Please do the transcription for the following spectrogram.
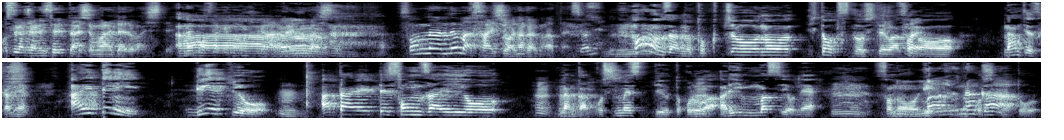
と菅ちゃんに接待してもらえたりとかして、お酒飲む機会あったりとかして。そんなんで、まあ、最初は仲良くなったんですよね。ハーモンさんの特徴の一つとしては、その、なんていうんですかね、相手に利益を与えて存在を、うんなんかこう示すっていうところはありますよね。うん。その、うん利益のと。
